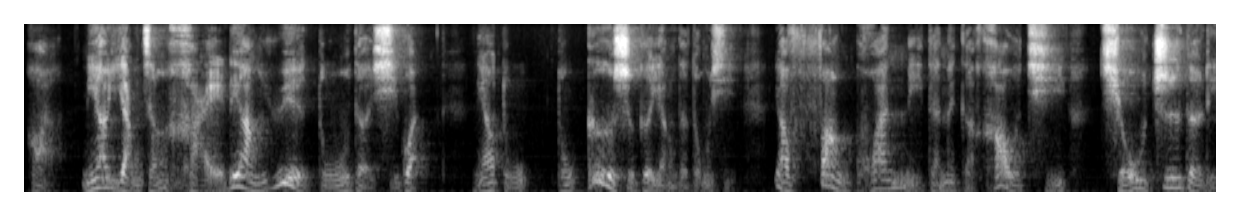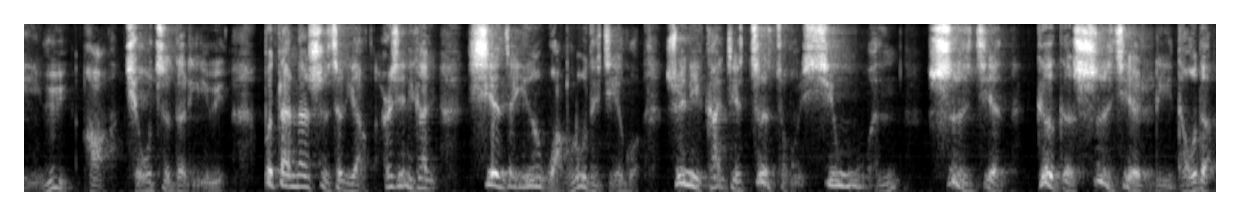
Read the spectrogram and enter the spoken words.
啊，你要养成海量阅读的习惯，你要读读各式各样的东西，要放宽你的那个好奇。求知的领域，哈，求知的领域不单单是这个样子，而且你看，现在因为网络的结果，所以你看见这种新闻事件，各个世界里头的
